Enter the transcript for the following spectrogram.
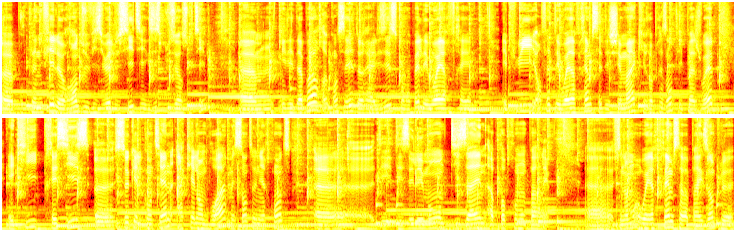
euh, pour planifier le rendu visuel du site, il existe plusieurs outils. Euh, il est d'abord conseillé de réaliser ce qu'on appelle des wireframes. Et puis, en fait, des wireframes, c'est des schémas qui représentent les pages web et qui précisent euh, ce qu'elles contiennent, à quel endroit, mais sans tenir compte des, des éléments design à proprement parler. Euh, finalement, Wireframe, ça va par exemple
